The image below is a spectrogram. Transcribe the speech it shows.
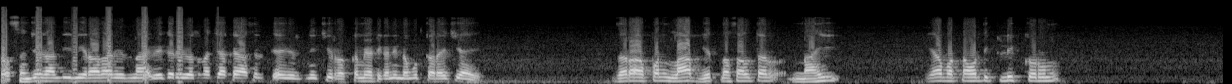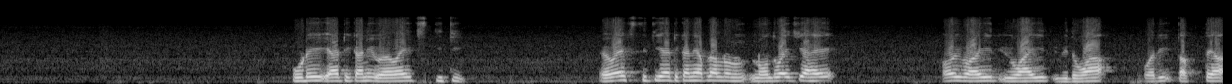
तर संजय गांधी निराधार योजना वगैरे योजना ज्या काय असेल त्या योजनेची रक्कम या ठिकाणी नमूद करायची आहे. जर आपण लाभ घेत नसाल तर नाही या बटनावरती क्लिक करून पुढे या ठिकाणी वैवाहिक स्थिती वैवाहिक स्थिती या ठिकाणी आपल्याला नोंदवायची आहे. अविवाहित विवाहित विधवा परितक्त्या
